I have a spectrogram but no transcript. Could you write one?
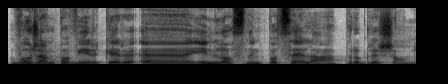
Hvordan påvirker eh, innlåsning på cella progresjon?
